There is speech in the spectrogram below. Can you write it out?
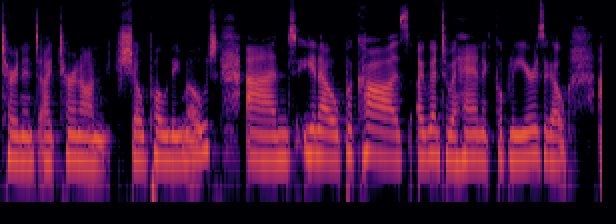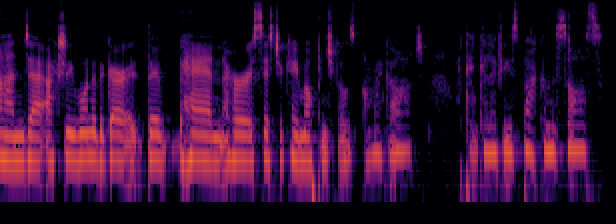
turn into i turn on show pony mode. And you know because i went to a hen a couple of years ago and uh, actually one of the girl the hen her sister came up and she goes oh my god I think Olivia's back in the sauce.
